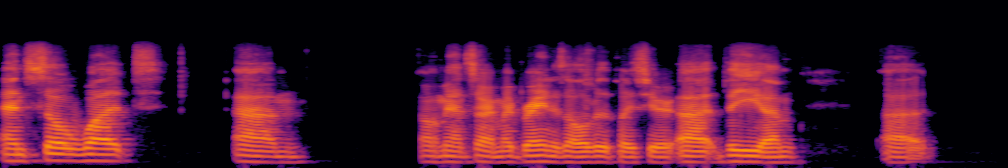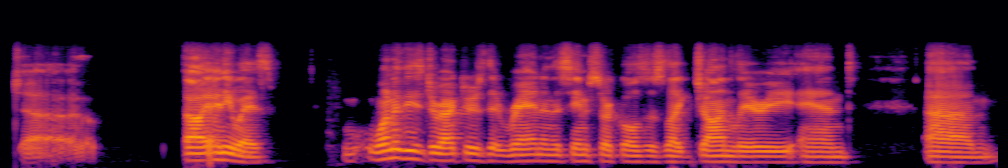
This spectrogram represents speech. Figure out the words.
And so what? Um, oh man, sorry, my brain is all over the place here. Uh, the um, uh, uh, uh, anyways, one of these directors that ran in the same circles as like John Lurie and um,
